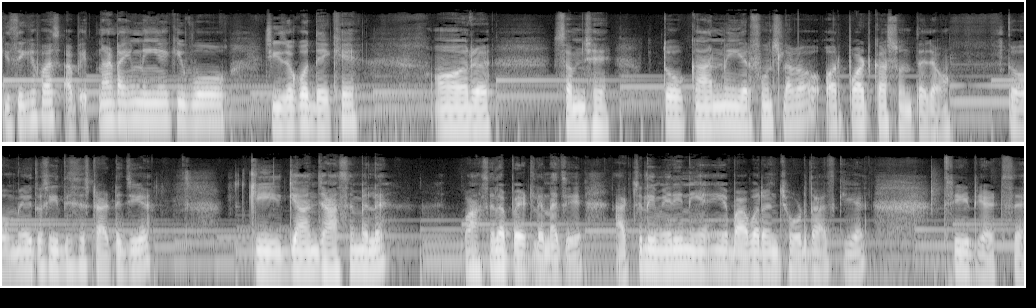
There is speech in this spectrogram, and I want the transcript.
किसी के पास अब इतना टाइम नहीं है कि वो चीज़ों को देखे और समझे तो कान में ईयरफोन्स लगाओ और पॉडकास्ट सुनते जाओ। तो मेरी तो सीधी सी स्ट्रैटेजी है कि ज्ञान जहाँ से मिले, वहाँ से लपेट लेना चाहिए। एक्चुअली मेरी नहीं है, ये बाबा रणछोड़ दास की है थ्री इडियट से।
